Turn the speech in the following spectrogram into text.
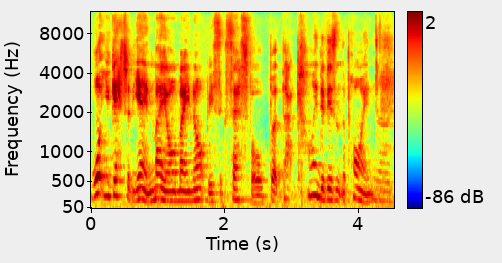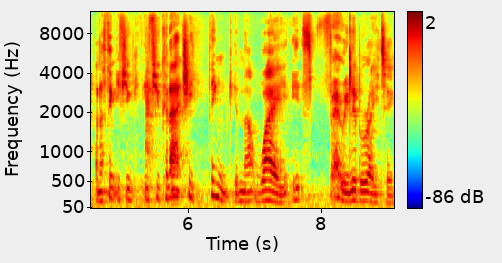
what you get at the end may or may not be successful, but that kind of isn't the point. No. And I think if you if you can actually think in that way, it's very liberating.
